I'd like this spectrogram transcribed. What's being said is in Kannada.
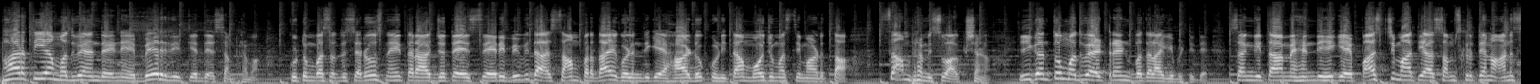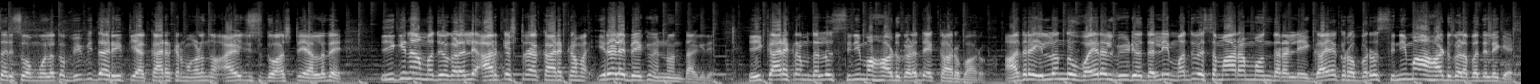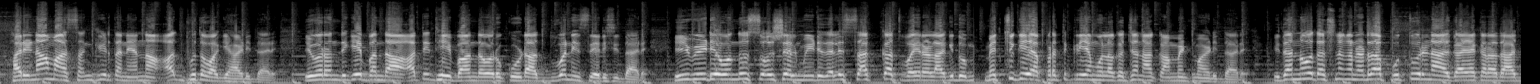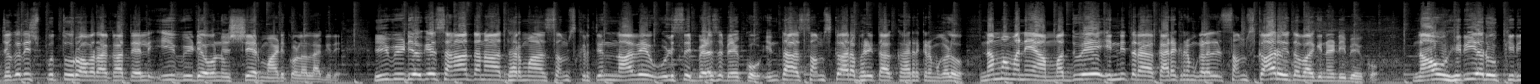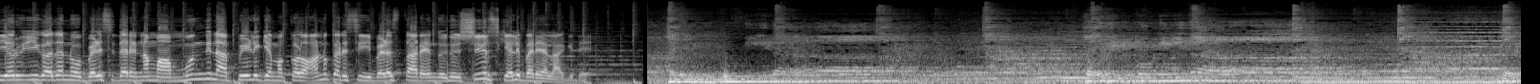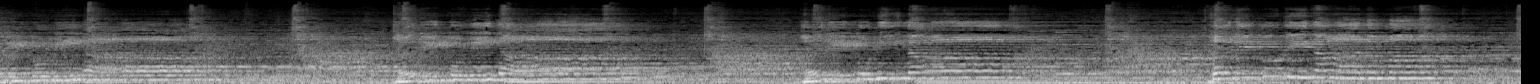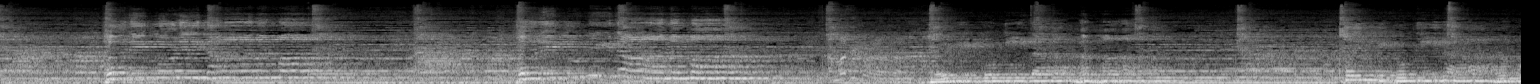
ಭಾರತೀಯ ಮದುವೆ ಅಂದ್ರೇನೆ ಬೇರೆ ರೀತಿಯದ್ದೇ ಸಂಭ್ರಮ. ಕುಟುಂಬ ಸದಸ್ಯರು, ಸ್ನೇಹಿತರ ಜೊತೆ ಸೇರಿ ವಿವಿಧ ಸಂಪ್ರದಾಯಗಳೊಂದಿಗೆ ಹಾಡು ಕುಣಿತ ಮೋಜು ಮಸ್ತಿ ಮಾಡುತ್ತಾ ಸಂಭ್ರಮಿಸುವ ಕ್ಷಣ. ಈಗಂತೂ ಮದುವೆ ಟ್ರೆಂಡ್ ಬದಲಾಗಿ ಬಿಟ್ಟಿದೆ. ಸಂಗೀತ, ಮೆಹಂದಿ ಹೀಗೆ ಪಾಶ್ಚಿಮಾತ್ಯ ಸಂಸ್ಕೃತಿಯನ್ನು ಅನುಸರಿಸುವ ಮೂಲಕ ವಿವಿಧ ರೀತಿಯ ಕಾರ್ಯಕ್ರಮಗಳನ್ನು ಆಯೋಜಿಸುವುದು ಅಷ್ಟೇ ಅಲ್ಲದೆ ಈಗಿನ ಮದುವೆಗಳಲ್ಲಿ ಆರ್ಕೆಸ್ಟ್ರಾ ಕಾರ್ಯಕ್ರಮ ಇರಲೇಬೇಕು ಎನ್ನುವಂತಾಗಿದೆ. ಈ ಕಾರ್ಯಕ್ರಮದಲ್ಲೂ ಸಿನಿಮಾ ಹಾಡುಗಳದೇ ಕಾರುಬಾರು. ಆದರೆ ಇಲ್ಲೊಂದು ವೈರಲ್ ವಿಡಿಯೋದಲ್ಲಿ ಮದುವೆ ಸಮಾರಂಭವೊಂದರಲ್ಲಿ ಗಾಯಕರೊಬ್ಬರು ಸಿನಿಮಾ ಹಾಡುಗಳ ಬದಲಿಗೆ ಹರಿನಾಮ ಸಂಕೀರ್ತನೆಯನ್ನ ಅದ್ಭುತವಾಗಿ ಹಾಡಿದ್ದಾರೆ. ಇವರೊಂದಿಗೆ ಬಂದ ಅತಿಥಿ ಬಾಂಧವರು ಕೂಡ ಧ್ವನಿ ಸೇರಿಸಿದ್ದಾರೆ. ಈ ವಿಡಿಯೋ ಒಂದು ಸೋಷಿಯಲ್ ಮೀಡಿಯಾದಲ್ಲಿ ಸಖತ್ ವೈರಲ್ ಆಗಿದ್ದು ಮೆಚ್ಚುಗೆಯ ಪ್ರತಿಕ್ರಿಯೆ ಮೂಲಕ ಜನ ಕಾಮೆಂಟ್ ಮಾಡಿದ್ದಾರೆ. ಇದನ್ನು ದಕ್ಷಿಣ ಕನ್ನಡದ ಪುತ್ತೂರಿನ ಗಾಯಕರಾದ ಜಗದೀಶ್ ಪುತ್ತೂರು ಅವರ ಖಾತೆಯಲ್ಲಿ ಈ ವಿಡಿಯೋವನ್ನು ಶೇರ್ ಮಾಡಿಕೊಳ್ಳಲಾಗಿದೆ. ಈ ವಿಡಿಯೋಗೆ ಸನಾತನ ಧರ್ಮ ಸಂಸ್ಕೃತಿಯನ್ನು ನಾವೇ ಉಳಿಸಿ ಬೆಳೆಸಬೇಕು. ಇಂತಹ ಸಂಸ್ಕಾರ ಭರಿತ ಕಾರ್ಯಕ್ರಮಗಳು ನಮ್ಮ ಮನೆಯ ಮದುವೆ, ಇನ್ನಿತರ ಕಾರ್ಯಕ್ರಮಗಳಲ್ಲಿ ಸಂಸ್ಕಾರಯುತವಾಗಿ ನಡೀಬೇಕು. ನಾವು ಹಿರಿಯರು, ಕಿರಿಯರು ಈಗ ಅದನ್ನು ಬೆಳೆಸಿದರೆ ನಮ್ಮ ಮುಂದಿನ ಪೀಳಿಗೆ ಮಕ್ಕಳು ಅನುಕರಿಸಿ ಬೆಳೆಸ್ತಾರೆ ಎಂದು ಇದು ಶೀರ್ಷಿಕೆಯಲ್ಲಿ ಬರೆಯಲಾಗಿದೆ. Hurry, hurry, hurry, കൈകൊണ്ടിടാമ കൈകൊണ്ടിടാമ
